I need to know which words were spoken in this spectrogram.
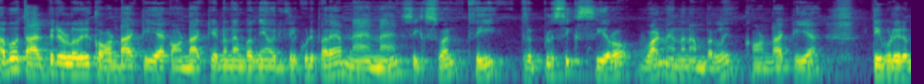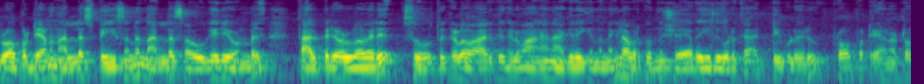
അപ്പോൾ താല്പര്യമുള്ളവർ കോൺടാക്ട് ചെയ്യുക. കോൺടാക്ട് ചെയ്യേണ്ട നമ്പർ ഞാൻ ഒരിക്കൽ കൂടി പറയാം. Nine nine six one three triple six zero one എന്ന നമ്പറിൽ കോൺടാക്ട് ചെയ്യുക. അടിപൊളി ഒരു പ്രോപ്പർട്ടിയാണ്. നല്ല സ്പേസ് ഉണ്ട് നല്ല സൗകര്യമുണ്ട്. താല്പര്യമുള്ളവർ സുഹൃത്തുക്കളോ ആർക്കെങ്കിലും വാങ്ങാൻ ആഗ്രഹിക്കുന്നുണ്ടെങ്കിൽ അവർക്കൊന്ന് ഷെയർ ചെയ്ത് കൊടുക്കുക. അടിപൊളി ഒരു പ്രോപ്പർട്ടിയാണ് കേട്ടോ.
